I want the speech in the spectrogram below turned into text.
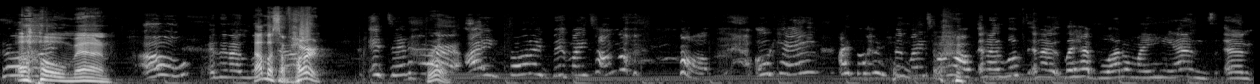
And I was oh, like, Oh man, oh, and then I looked. that must have hurt. It did hurt. Bro. I thought I bit my tongue off. Okay, I thought I bit my tongue off, and I looked, and I like had blood on my hands, and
